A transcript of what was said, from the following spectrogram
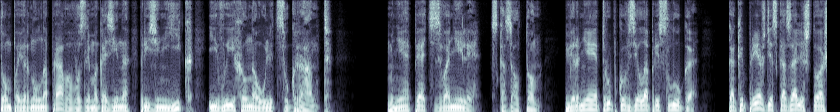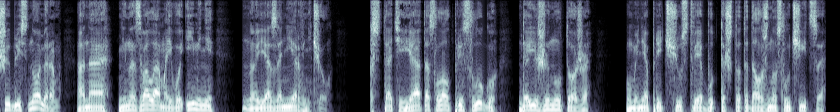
Том повернул направо возле магазина «Призюньик» и выехал на улицу Грант. «Мне опять звонили», — сказал Том. «Вернее, трубку взяла прислуга. Как и прежде сказали, что ошиблись номером, она не назвала моего имени, но я занервничал. Кстати, я отослал прислугу, да и жену тоже. У меня предчувствие, будто что-то должно случиться.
